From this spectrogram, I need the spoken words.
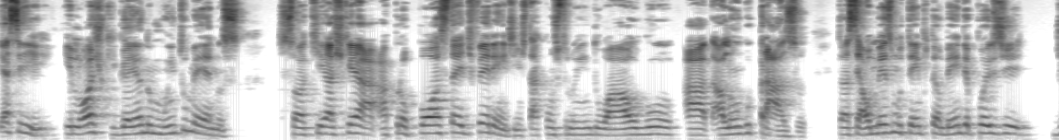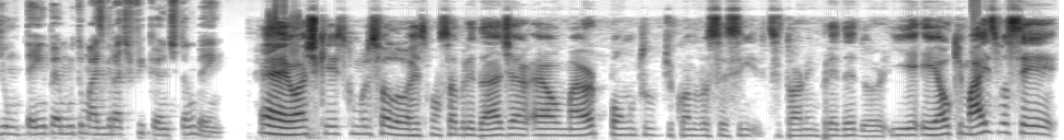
E assim, e lógico que ganhando muito menos. Só que acho que a, a proposta é diferente. A gente está construindo algo a, a longo prazo. Então, assim, ao mesmo tempo também, depois de, de um tempo, é muito mais gratificante também. É, eu acho que é isso que o Maurício falou. A responsabilidade é, é, o maior ponto de quando você se, se torna um empreendedor. E, e, é o que mais você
